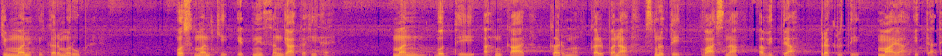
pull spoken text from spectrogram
कि मन ही कर्म रूप है। उस मन की इतनी संज्ञा कही है मन, बुद्धि, अहंकार, कर्म, कल्पना, स्मृति, वासना, अविद्या, प्रकृति, माया इत्यादि।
